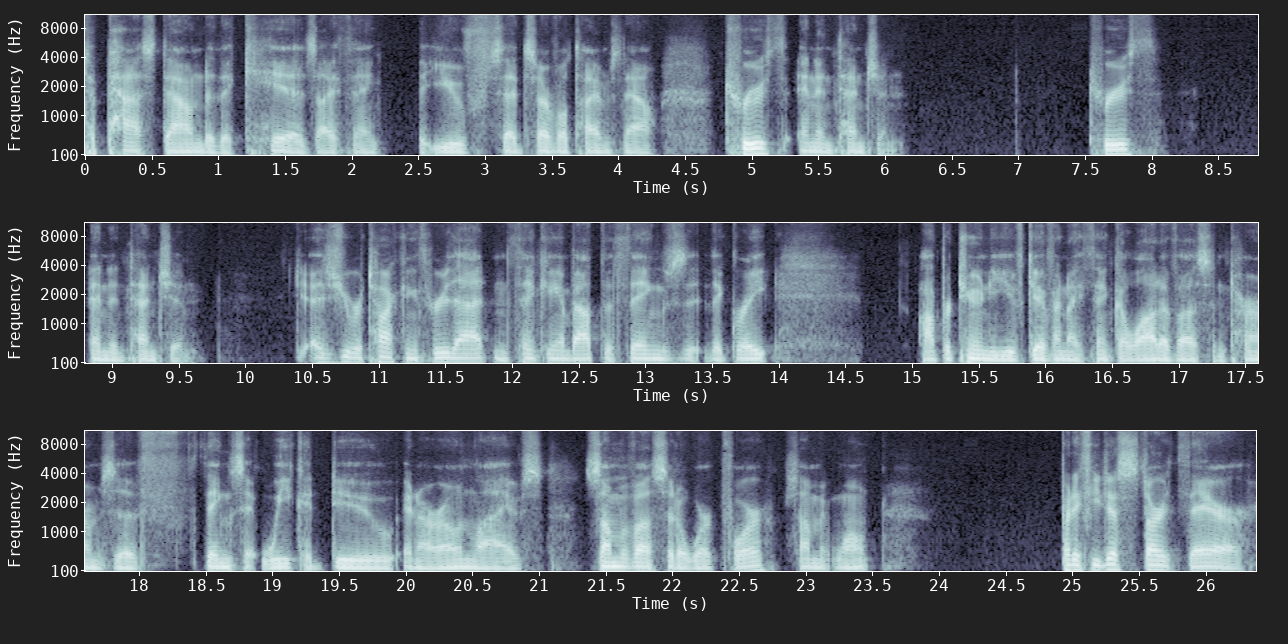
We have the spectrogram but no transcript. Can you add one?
to pass down to the kids, I think, that you've said several times now truth and intention. Truth and intention. As you were talking through that and thinking about the things, the great opportunity you've given, I think, a lot of us in terms of things that we could do in our own lives. Some of us it'll work for, some it won't. But if you just start there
